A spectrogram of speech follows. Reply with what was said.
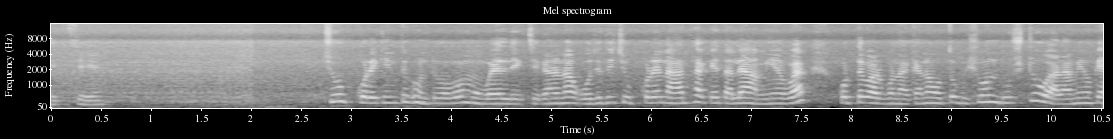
দেখছে। চুপ করে কিন্তু ঘন্টু বাবা মোবাইল দেখছে। কেননা ও যদি চুপ করে না থাকে, তাহলে আমি আবার করতে পারব না। কেন, ও তো ভীষণ দুষ্টু আর আমি ওকে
